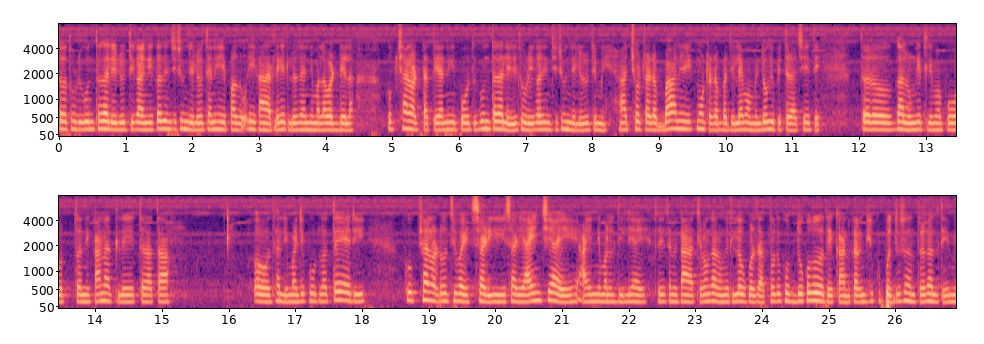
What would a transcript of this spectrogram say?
तर थोडी गुंत झालेली होती कारण की कधींची ठेवून दिली होती आणि हे पाग हे कानातले घेतले होते त्यांनी मला बड्डेला खूप छान वाटतात ते आणि पोत गुंत झालेली थोडी कधींची ठेवून दिलेली होती मी. हा छोटा डब्बा आणि एक मोठा डब्बा दिला आहे मम्मी. दोघी पितळाचे येते तर घालून घेतली मग पोत आणि कानातले. तर आता झाली माझी पूर्ण तयारी. खूप छान वाटत होती व्हाईट साडी साडी आईंची आहे आईंनी मला दिली आहे. तर इथं मी कानातले पण घालून घेतले लवकर जात नव्हते खूप दुखत होतं ते कान कारण की खूपच दिवसानंतर घालते मी.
